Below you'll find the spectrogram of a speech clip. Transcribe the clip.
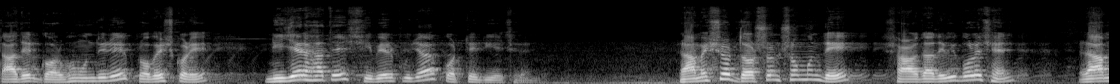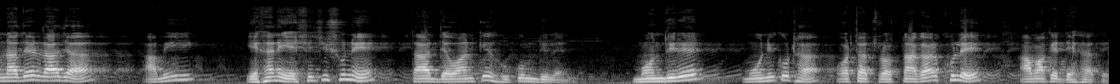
তাদের গর্ভমন্দিরে প্রবেশ করে নিজের হাতে শিবের পূজা করতে দিয়েছিলেন। রামেশ্বর দর্শন সম্বন্ধে সারদা দেবী বলেছেন রামনাদের রাজা, আমি এখানে এসেছি শুনে তার দেওয়ানকে হুকুম দিলেন। মন্দিরের মণিকোঠা অর্থাৎ রত্নাগার খুলে আমাকে দেখাতে।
